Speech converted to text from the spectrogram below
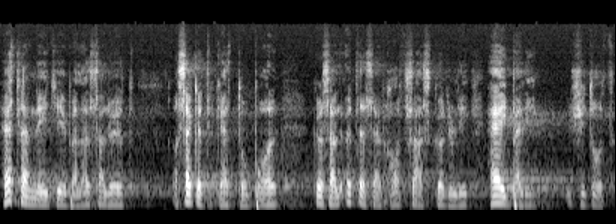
74 évvel ezelőtt a Szegedi gettóból közel 5600 körüli helybeli zsidót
